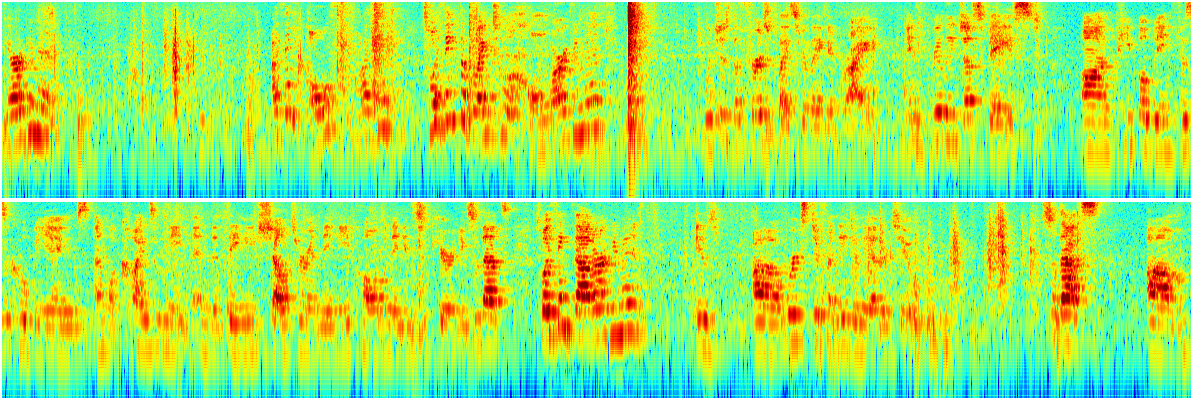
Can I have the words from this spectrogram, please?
the argument, I think all, I think, so I think the right to a home argument, which is the first place related right, is really just based on people being physical beings and what kinds of need, and that they need shelter and they need home and they need security. So that's, so I think that argument is, uh, works differently than the other two. So that's, um,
